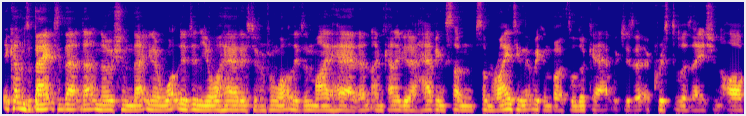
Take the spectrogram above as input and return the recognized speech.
it comes back to that that notion that you know what lives in your head is different from what lives in my head, and, and kind of you know having some some writing that we can both look at, which is a, a crystallization of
